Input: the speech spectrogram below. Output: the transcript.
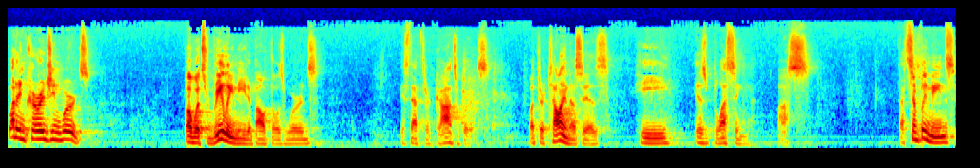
What encouraging words. But what's really neat about those words is that they're God's words. What they're telling us is He is blessing us. That simply means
